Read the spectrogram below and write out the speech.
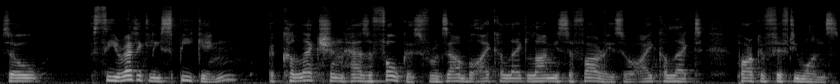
So theoretically speaking, a collection has a focus. For example, I collect Lamy Safaris or I collect Parker 51s.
